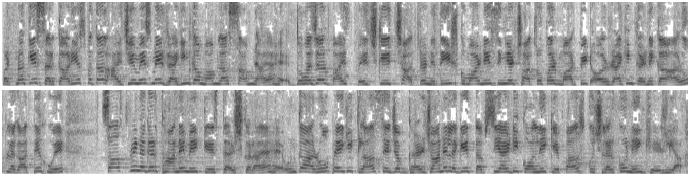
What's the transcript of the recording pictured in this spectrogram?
पटना के सरकारी अस्पताल आईजीएमएस में रैगिंग का मामला सामने आया है। 2022 बैच के छात्र नीतीश कुमार ने सीनियर छात्रों पर मारपीट और रैगिंग करने का आरोप लगाते हुए शास्त्री नगर थाने में केस दर्ज कराया है। उनका आरोप है कि क्लास से जब घर जाने लगे तब सीआईडी कॉलोनी के पास कुछ लड़कों ने घेर लिया।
